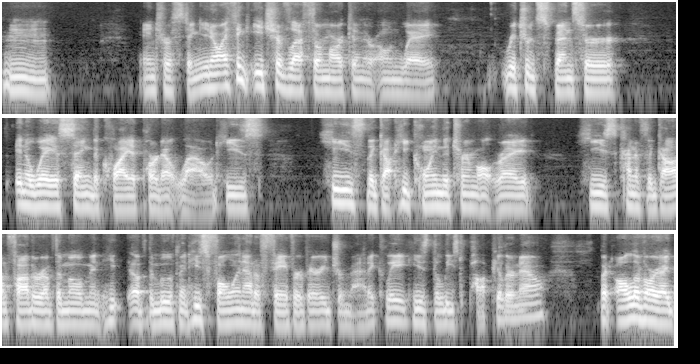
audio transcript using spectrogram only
Hmm. Interesting. You know, I think each have left their mark in their own way. Richard Spencer in a way is saying the quiet part out loud. He's he's the guy he coined the term alt right. He's kind of the godfather of the moment he, of the movement. He's fallen out of favor very dramatically. He's the least popular now. But all of our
